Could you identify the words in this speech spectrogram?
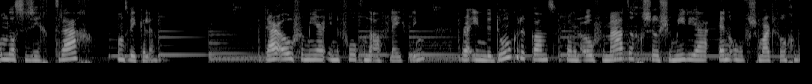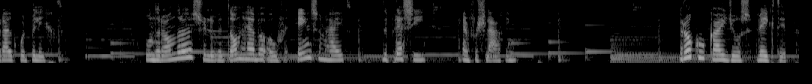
omdat ze zich traag ontwikkelen. Daarover meer in de volgende aflevering, waarin de donkere kant van een overmatig social media en of smartphone gebruik wordt belicht. Onder andere zullen we het dan hebben over eenzaamheid, depressie en verslaving. Roku Kaijo's weektip.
